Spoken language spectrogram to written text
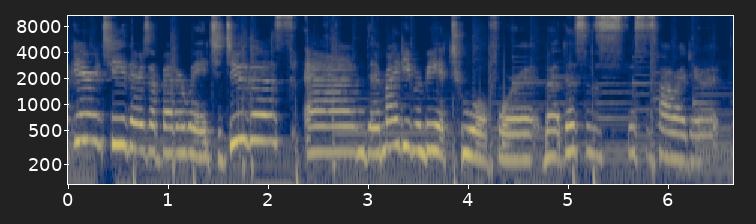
guarantee there's a better way to do this and there might even be a tool for it, but this is this is how I do it.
